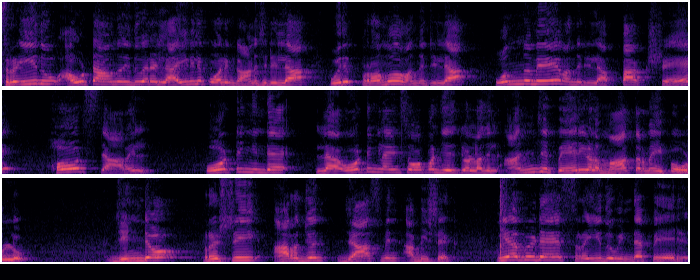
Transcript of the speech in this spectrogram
ശ്രീതു ഔട്ടാവുന്നത് ഇതുവരെ ലൈവിൽ പോലും കാണിച്ചിട്ടില്ല. ഒരു പ്രൊമോ വന്നിട്ടില്ല. ഒന്നുമേ വന്നിട്ടില്ല. പക്ഷേ ഹോട്ട്സ്റ്റാറിൽ വോട്ടിങ്ങിന്റെ വോട്ടിംഗ് ലൈൻസ് ഓപ്പൺ ചെയ്തിട്ടുള്ളതിൽ അഞ്ച് പേരുകൾ മാത്രമേ ഇപ്പോൾ ഉള്ളൂ. ജിൻഡോ ഋഷി അർജുൻ ജാസ്മിൻ അഭിഷേക്. എവിടെ ശ്രീതുവിന്റെ പേര്?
